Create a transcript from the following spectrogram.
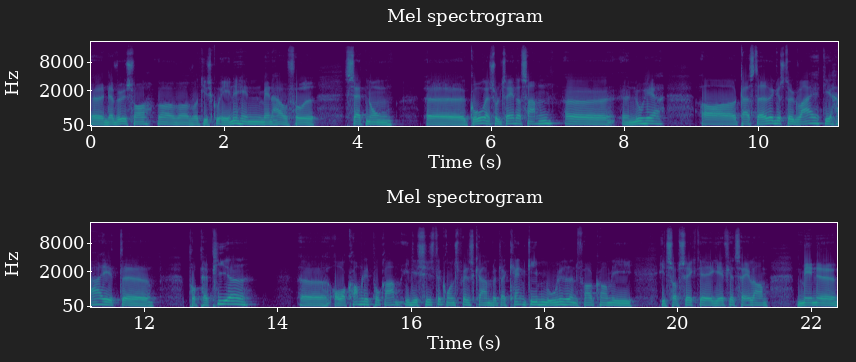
øh, nervøs for, hvor, hvor, hvor de skulle ende henne, men har jo fået sat nogle øh, gode resultater sammen øh, nu her, og der er stadigvæk et stykke vej. De har et øh, på papiret øh, overkommeligt program i de sidste grundspilskampe, der kan give dem muligheden for at komme i, i top 6, det er AGF, jeg taler om. Men øh,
